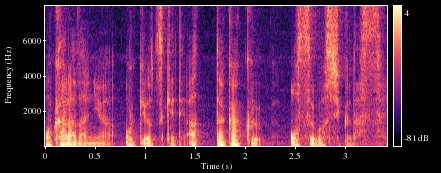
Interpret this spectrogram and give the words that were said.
お体にはお気をつけてあったかくお過ごしください。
